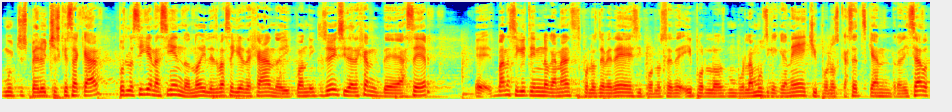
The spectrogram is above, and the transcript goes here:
muchos peluches que sacar, pues lo siguen haciendo, ¿no? Y les va a seguir dejando. Y cuando, inclusive si la dejan de hacer, eh, van a seguir teniendo ganancias por los DVDs y por los CD, y por los por la música que han hecho y por los cassettes que han realizado.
